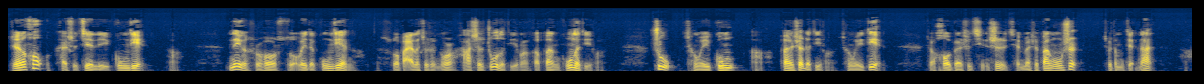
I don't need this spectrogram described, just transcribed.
然后开始建立宫殿。那个时候，所谓的宫殿呢，说白了就是努尔哈赤住的地方和办公的地方。住称为宫啊，办事的地方称为殿。这后边是寝室，前面是办公室，就这么简单啊，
